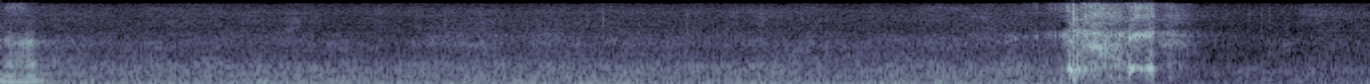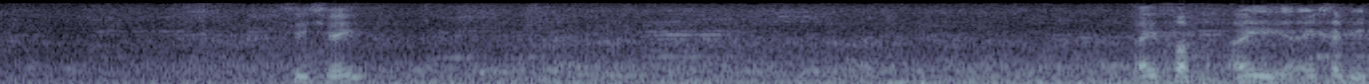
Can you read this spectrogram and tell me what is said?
نعم. في شيء؟ أي صف أي أي حديث.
